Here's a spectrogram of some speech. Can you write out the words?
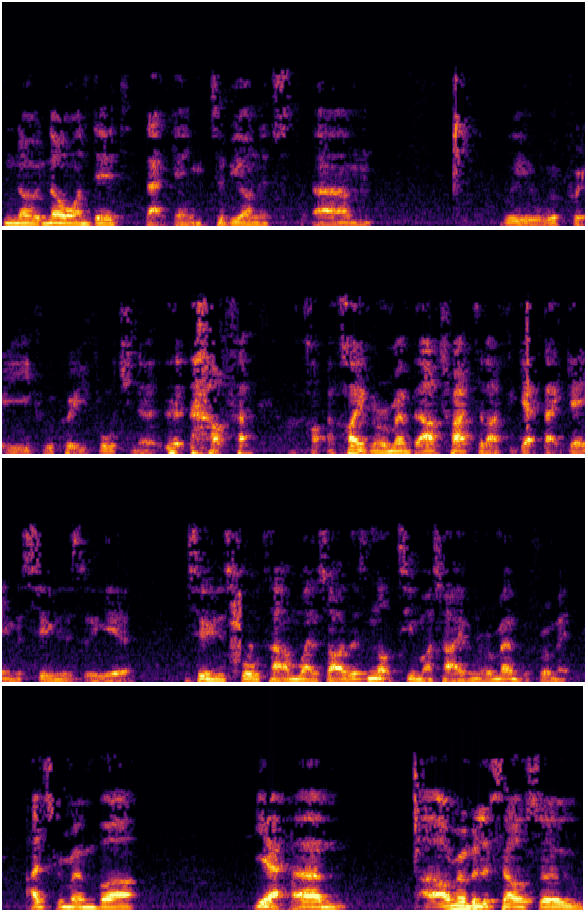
no no one did that game to be honest. Um, we were pretty we're pretty fortunate. I can't, even remember. I tried to like forget that game as soon as the Uh, as soon as full time went. So there's not too much I even remember from it. I just remember, yeah, um, I remember Celso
